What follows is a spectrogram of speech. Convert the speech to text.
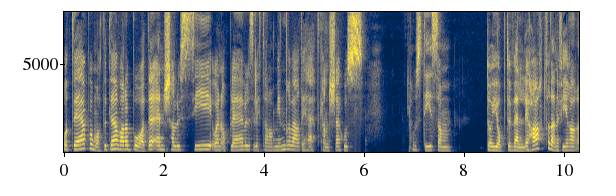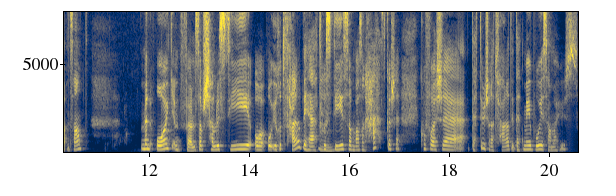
Og der, på en måte, der var det både en sjalusi og en opplevelse litt av mindreverdighet, kanskje, hos, hos de som da jobbet veldig hardt for denne fireren. sant? Men òg en følelse av sjalusi og, og urettferdighet hos de som var sånn Hæ, skal ikke Hvorfor ikke Dette er jo ikke rettferdig. Dette må jo bo i samme hus.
